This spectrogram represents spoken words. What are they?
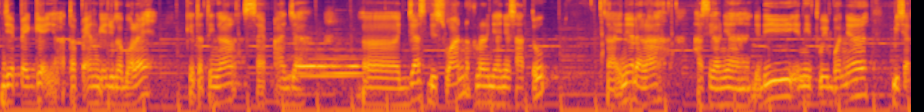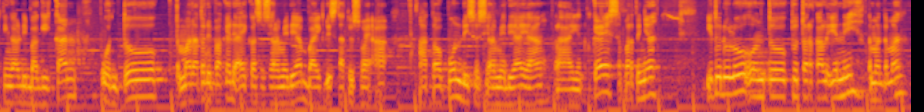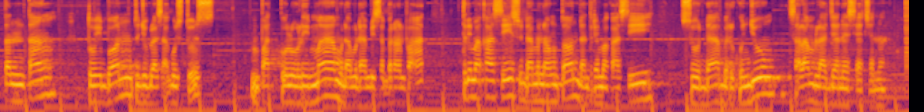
JPG ya atau PNG juga boleh kita tinggal save aja uh, just this one karena hanya satu nah ini adalah hasilnya. Jadi ini Twibbonnya bisa tinggal dibagikan untuk teman atau dipakai di icon sosial media baik di status WA ataupun di sosial media yang lain. Oke sepertinya itu dulu untuk tutor kali ini teman-teman tentang Twibbon 17 Agustus 45 mudah-mudahan bisa bermanfaat. Terima kasih sudah menonton dan terima kasih sudah berkunjung. Salam belajar Nesia Channel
